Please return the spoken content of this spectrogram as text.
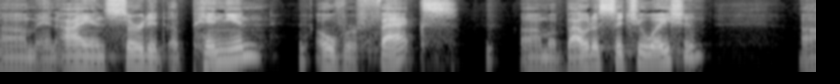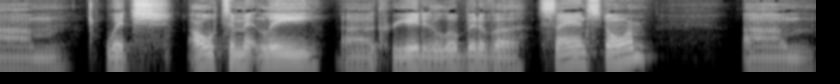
um, and I inserted opinion over facts about a situation. Um, which ultimately uh, created a little bit of a sandstorm. Um,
